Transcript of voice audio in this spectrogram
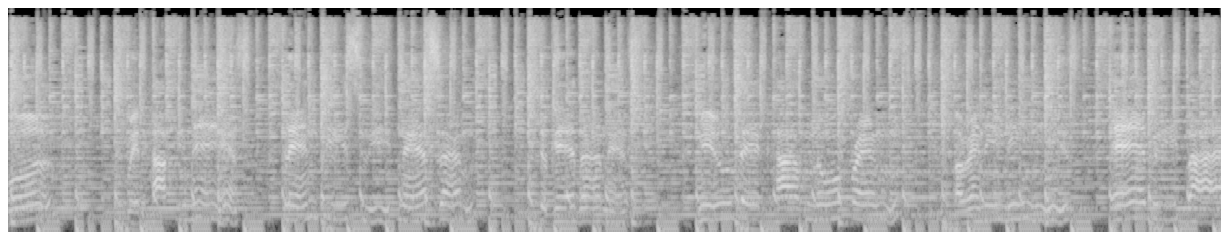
world with happiness, plenty sweetness and togetherness. Have no friends or enemies. Everybody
